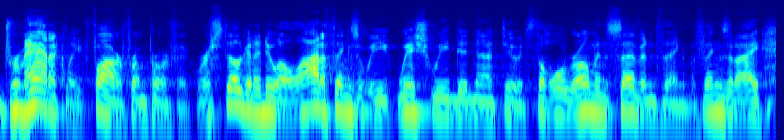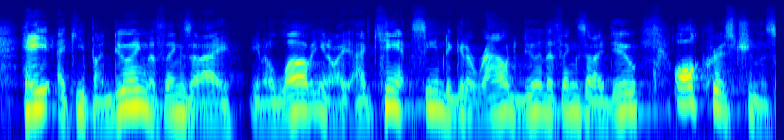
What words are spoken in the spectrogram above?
dramatically far from perfect. We're still going to do a lot of things that we wish we did not do. It's the whole Romans 7 thing. The things that I hate, I keep on doing. The things that I, you know, love, you know, I, I can't seem to get around to doing the things that I do. All Christians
